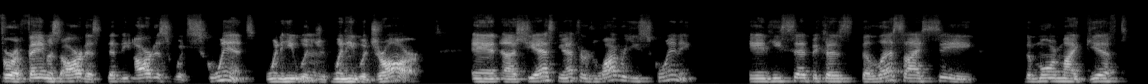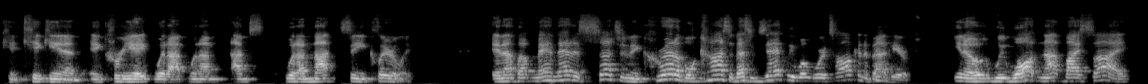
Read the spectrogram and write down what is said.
for a famous artist, that the artist would squint when he would mm. when he would draw her, and uh, she asked me afterwards, "Why were you squinting?" And he said, "Because the less I see, the more my gift can kick in and create what I when I'm I'm what I'm not seeing clearly." And I thought, man, that is such an incredible concept. That's exactly what we're talking about here. You know, we walk not by sight,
